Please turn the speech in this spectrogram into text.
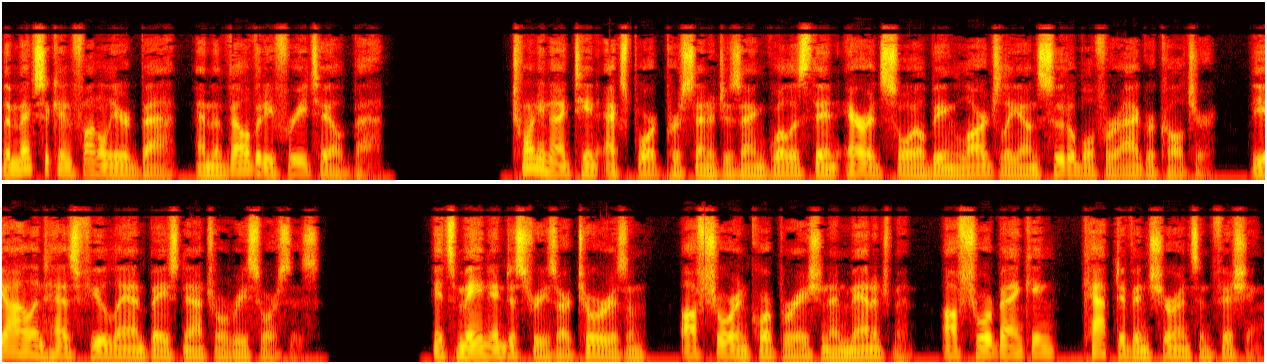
the Mexican funnel eared bat, and the velvety free tailed bat. 2019 export percentages Anguilla's thin arid soil being largely unsuitable for agriculture, the island has few land based natural resources. Its main industries are tourism, offshore incorporation and management, offshore banking, captive insurance, and fishing.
